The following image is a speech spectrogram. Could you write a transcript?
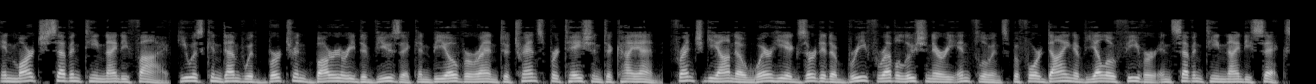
in March 1795, he was condemned with Bertrand Barère de Vieuzac and Billaud Varenne to transportation to Cayenne, French Guiana where he exerted a brief revolutionary influence before dying of yellow fever in 1796.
